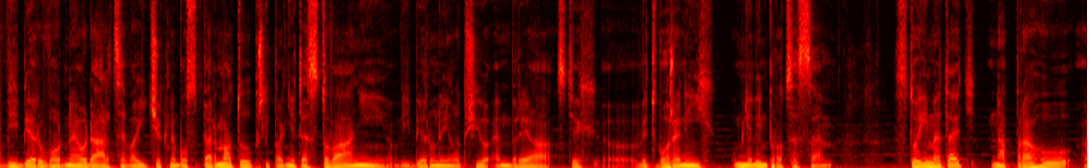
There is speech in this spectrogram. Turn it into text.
výběru vhodného dárce vajíček nebo spermatu, případně testování výběru nejlepšího embrya z těch vytvořených umělým procesem. Stojíme teď na Prahu eh,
